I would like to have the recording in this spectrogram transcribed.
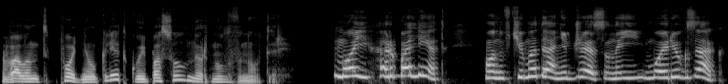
Валент поднял клетку, и посол нырнул внутрь. «Мой арбалет! Он в чемодане Джессона и мой рюкзак!»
